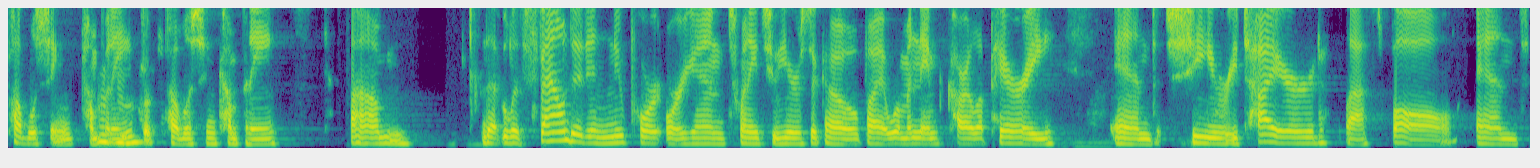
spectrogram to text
publishing company, Mhm. book publishing company. Um, that was founded in Newport, Oregon, 22 years ago by a woman named Carla Perry and she retired last fall and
